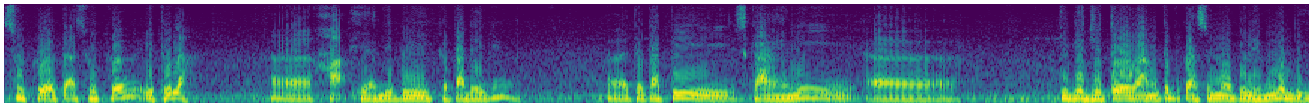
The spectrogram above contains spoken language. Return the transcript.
suka tak suka itulah uh, hak yang diberi kepadanya. Uh, tetapi sekarang ini uh, 3 juta orang itu bukan semua boleh mengundi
